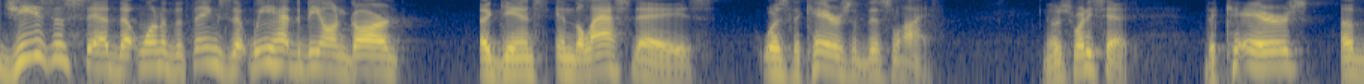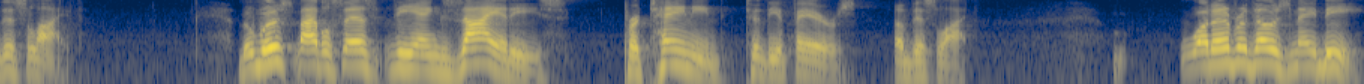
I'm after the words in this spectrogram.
Jesus said that one of the things that we had to be on guard against in the last days was the cares of this life. Notice what he said the cares of this life. The Wuest Bible says the anxieties pertaining to the affairs of this life. Whatever those may be.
